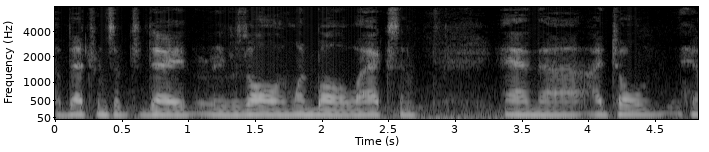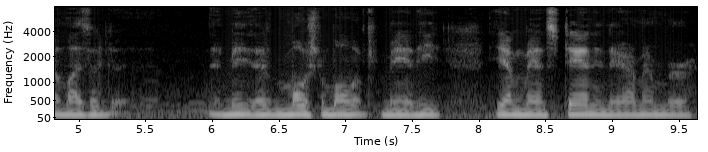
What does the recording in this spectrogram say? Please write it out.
uh, veterans of today. It was all in one ball of wax and and I told him I said it was an emotional moment for me and he the young man standing there I remember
